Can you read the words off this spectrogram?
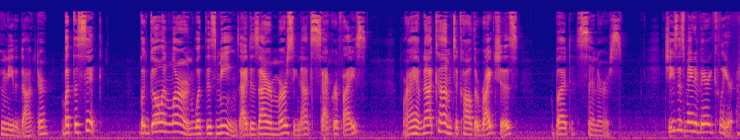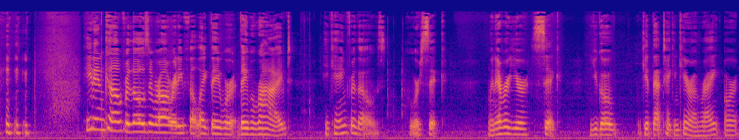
who need a doctor, but the sick. But go and learn what this means. I desire mercy, not sacrifice. For I have not come to call the righteous, but sinners. Jesus made it very clear. he didn't come for those that were already felt like they were they've arrived. He came for those who are sick. Whenever you're sick, you go get that taken care of, right? Or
